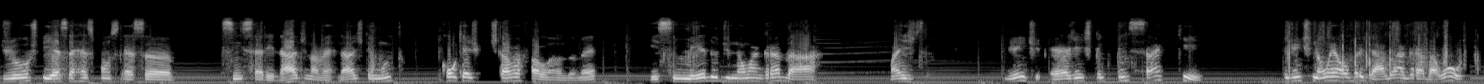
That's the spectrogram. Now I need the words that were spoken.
Justo, e essa, respons... essa sinceridade, na verdade, tem muito com o que a gente estava falando, né? Esse medo de não agradar. Mas, gente, é, a gente tem que pensar que a gente não é obrigado a agradar o outro.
